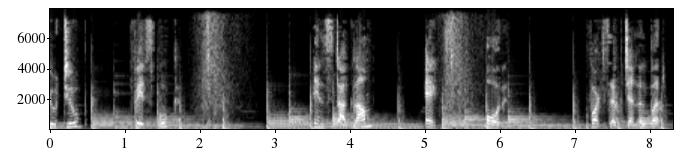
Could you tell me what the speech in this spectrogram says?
YouTube Facebook Instagram X और व्हाट्सएप चैनल पर।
